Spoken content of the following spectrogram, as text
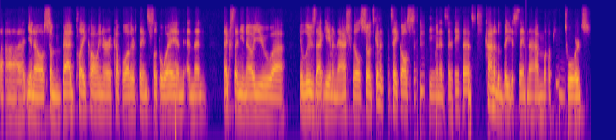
uh, you know, some bad play calling or a couple other things slip away, and and then next thing you know, you uh, you lose that game in Nashville. So it's going to take all 60 minutes. I think that's kind of the biggest thing that I'm looking towards.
